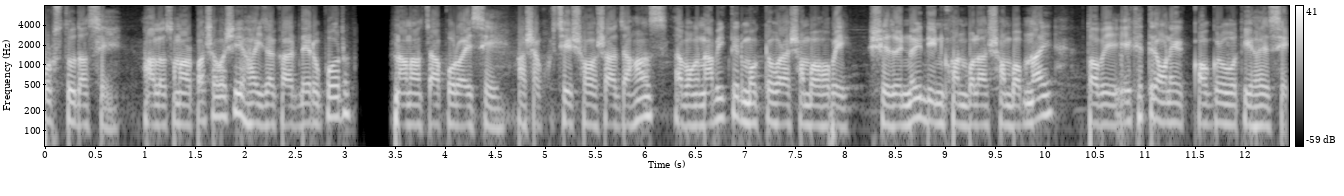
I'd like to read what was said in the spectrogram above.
প্রস্তুত আছে। আলোচনার পাশাপাশি হাইজাকারদের উপর নানা চাপও রয়েছে। আশা করছি সহসা জাহাজ এবং নাবিকদের মুক্ত করা সম্ভব হবে। সেজন্যই দিনক্ষণ বলা সম্ভব নয়, তবে এক্ষেত্রে অনেক অগ্রগতি হয়েছে।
